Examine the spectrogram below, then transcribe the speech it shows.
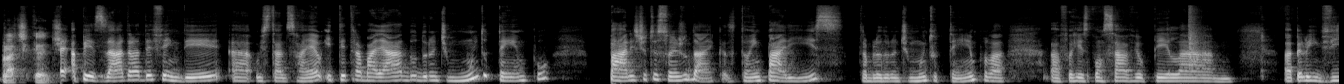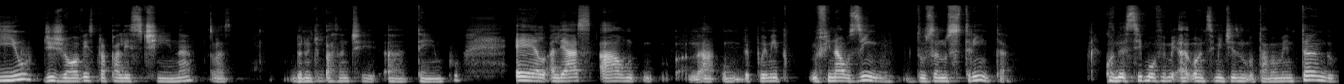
praticante. É, apesar dela defender o Estado de Israel e ter trabalhado durante muito tempo para instituições judaicas. Então, em Paris, trabalhou durante muito tempo, ela, ela foi responsável pela uh, pelo envio de jovens para a Palestina durante bastante uh, tempo. Ela, aliás, há um, um, depoimento no finalzinho dos anos 30, quando esse movimento, o antissemitismo estava aumentando,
